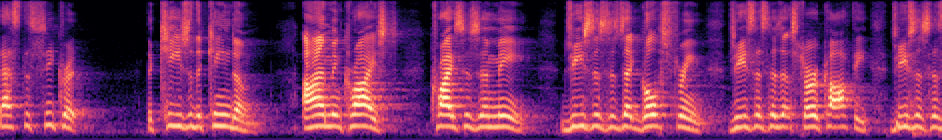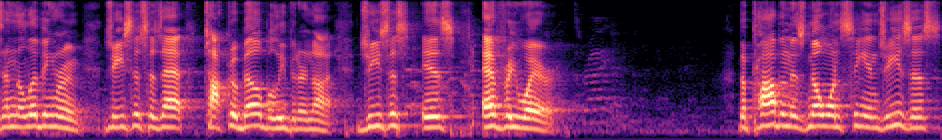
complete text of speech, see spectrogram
That's the secret the keys of the kingdom. I'm in Christ. Christ is in me. Jesus is at Gulfstream. Jesus is at Stir Coffee. Jesus is in the living room. Jesus is at Taco Bell, believe it or not. Jesus is everywhere. The problem is no one's seeing Jesus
